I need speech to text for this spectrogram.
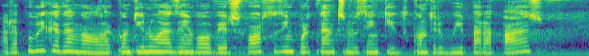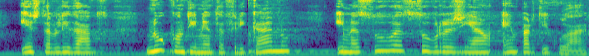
a República de Angola continua a desenvolver esforços importantes no sentido de contribuir para a paz e a estabilidade no continente africano e na sua sub-região em particular.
